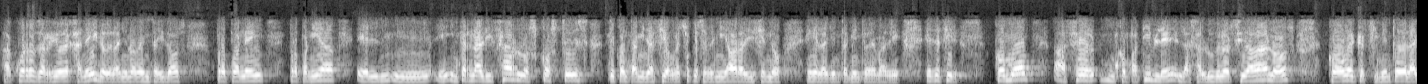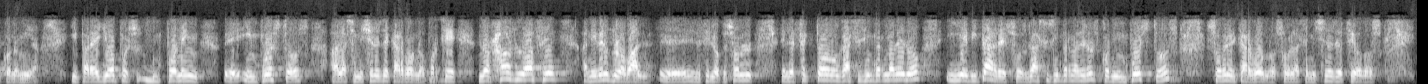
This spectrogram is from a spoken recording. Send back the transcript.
acuerdos de Río de Janeiro del año 92, proponen, proponía el mm, internalizar los costes de contaminación, eso que se venía ahora diciendo en el Ayuntamiento de Madrid. Es decir, cómo hacer compatible la salud de los ciudadanos con el crecimiento de la economía. Y para ello, pues ponen eh, impuestos a las emisiones de carbono, porque Nordhaus lo hace a nivel global, eh, es decir, lo que son el efecto gases invernadero y evitar esos gases invernaderos con impuestos sobre el carbono, sobre las emisiones de CO2.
